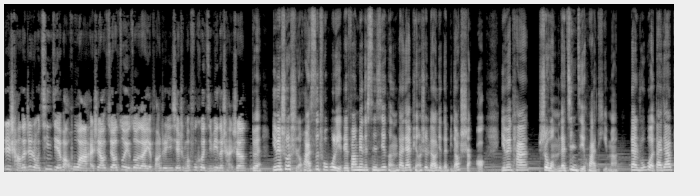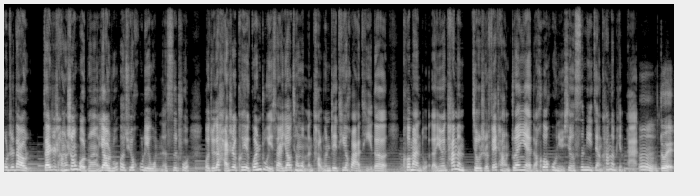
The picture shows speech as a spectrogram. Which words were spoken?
日常的这种清洁保护啊，还是要需要做一做的，也防止一些什么妇科疾病的产生。对，因为说实话，私处护理这方面的信息，可能大家平时了解的比较少，因为它是我们的禁忌话题嘛。但如果大家不知道在日常生活中要如何去护理我们的私处，我觉得还是可以关注一下邀请我们讨论这期话题的科曼朵的，因为他们就是非常专业的呵护女性私密健康的品牌。嗯，对，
